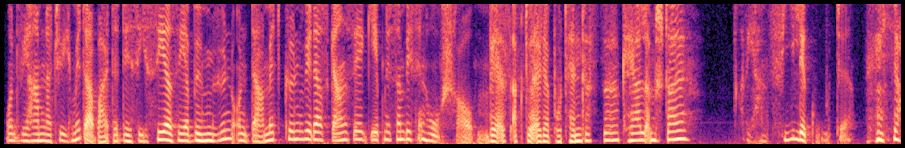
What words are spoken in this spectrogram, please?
Und wir haben natürlich Mitarbeiter, die sich sehr, sehr bemühen. Und damit können wir das ganze Ergebnis ein bisschen hochschrauben. Wer ist aktuell der potenteste Kerl im Stall? Wir haben viele gute. ja,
